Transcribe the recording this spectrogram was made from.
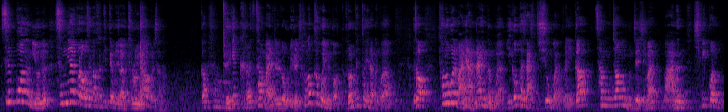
슬퍼하는 이유는 승리할 거라고 생각했기 때문이라는 결론이 나와버리잖아. 그러니까 되게 그럴듯한 말들로 우리를 현혹하고 있는 것 그런 패턴이라는 거야. 그래서 현혹을 많이 안 당했는 거야. 이것까지는 아직도 쉬운 거야. 그러니까 3점 문제지만 많은 10위권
